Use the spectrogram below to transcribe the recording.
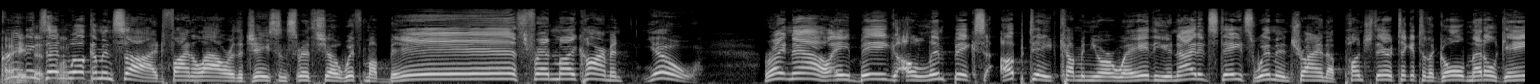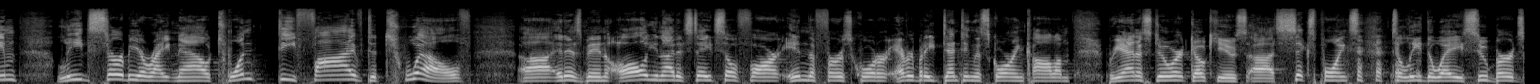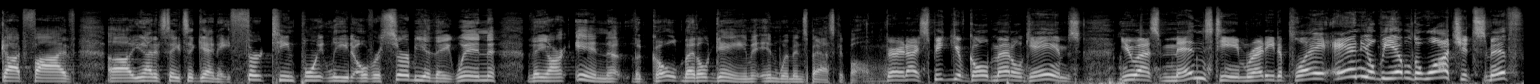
Greetings and welcome inside. Final hour of the Jason Smith Show with my best friend Mike Harmon. Yo. Right now, a big Olympics update coming your way. The United States women trying to punch their ticket to the gold medal game lead Serbia right now 25 to 12. Uh, it has been all United States so far in the first quarter. Everybody denting the scoring column. Breanna Stewart, go Q's, uh, six points to lead the way. Sue Bird's got five. Uh, United States, again, a 13 point lead over Serbia. They win. They are in the gold medal game in women's basketball. Very nice. Speaking of gold medal games, U.S. men's team ready to play, and you'll be able to watch it, Smith.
